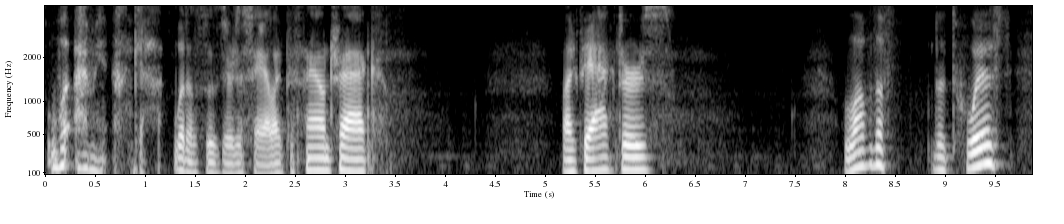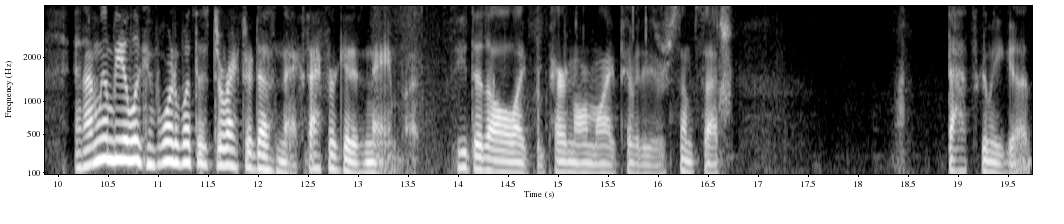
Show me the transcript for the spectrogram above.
What I mean, God, what else is there to say? I like the soundtrack, like the actors, love the the twist, and I'm gonna be looking forward to what this director does next. I forget his name, but he did all like the Paranormal Activities or some such. That's to be good.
